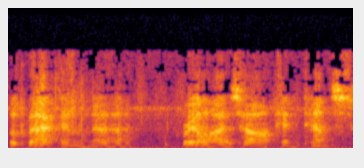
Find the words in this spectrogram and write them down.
look back and uh, realize how intense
